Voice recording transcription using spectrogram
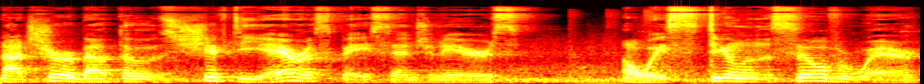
Not sure about those shifty aerospace engineers. Always stealing the silverware.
